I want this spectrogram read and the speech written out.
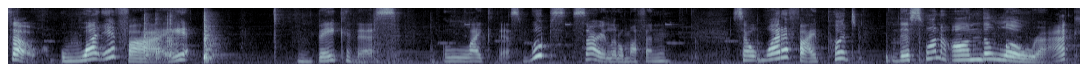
So what if I bake this like this? Whoops, sorry little muffin. So what if I put this one on the low rack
